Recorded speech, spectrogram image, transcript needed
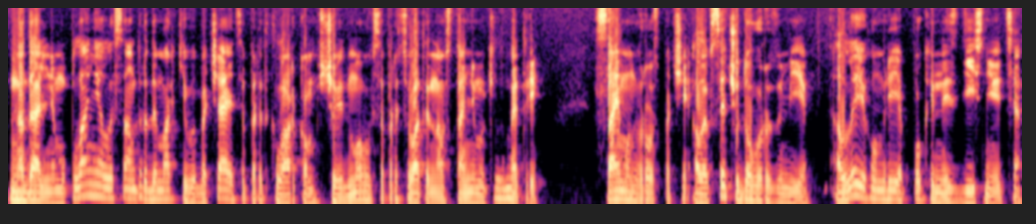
На дальньому плані Алесандро Демаркі вибачається перед Кларком, що відмовився працювати на останньому кілометрі. Саймон в розпачі, але все чудово розуміє. Але його мрія поки не здійснюється.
